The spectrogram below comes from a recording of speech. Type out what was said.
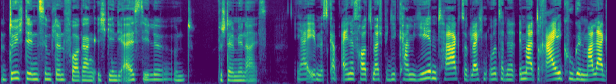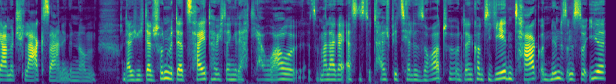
durch den simplen Vorgang, ich gehe in die Eisdiele und bestelle mir ein Eis. Ja, eben. Es gab eine Frau zum Beispiel, die kam jeden Tag zur gleichen Uhrzeit und hat immer drei Kugeln Malaga mit Schlagsahne genommen. Und da habe ich mich dann schon mit der Zeit, habe ich dann gedacht, ja, wow, also Malaga erstens total spezielle Sorte und dann kommt sie jeden Tag und nimmt es und ist so ihr,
